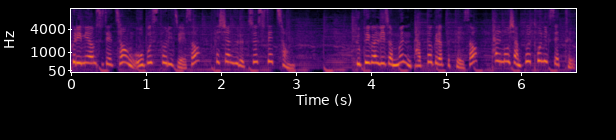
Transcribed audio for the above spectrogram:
프리미엄 수제청 오브스토리즈에서 passion fruits 수제청. 두피관리 전문 닥터그라프트에서 탈모 샴푸 토닉 세트.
